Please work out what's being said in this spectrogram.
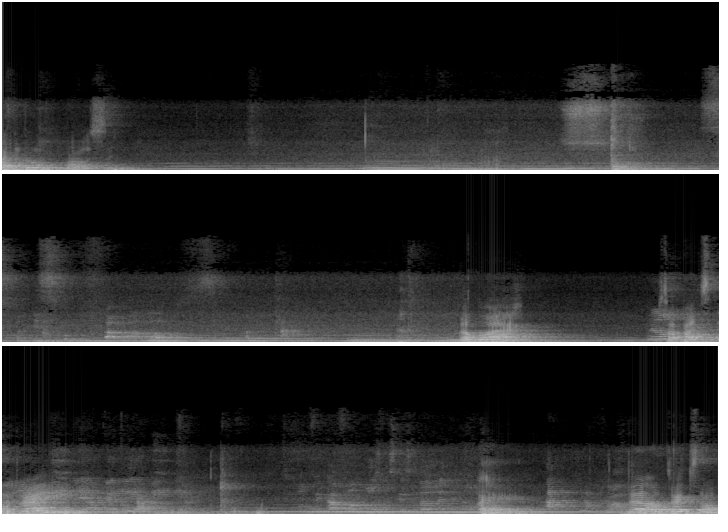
Vamos aí a partir do 11. Vamos lá. Só para descontrair. Quero não. Não, quero só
